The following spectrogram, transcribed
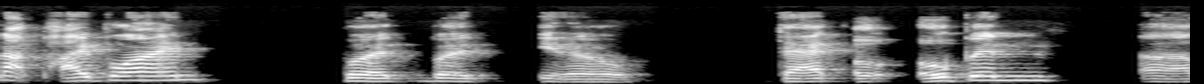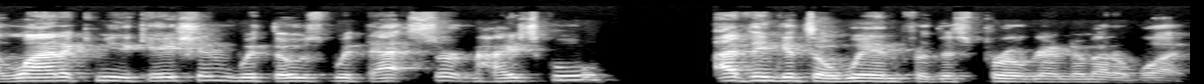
not pipeline, but but you know that o- open uh, line of communication with those with that certain high school, I think it's a win for this program no matter what.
